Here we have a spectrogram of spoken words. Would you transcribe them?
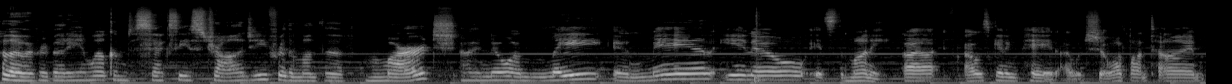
Hello, everybody, and welcome to Sexy Astrology for the month of March. I know I'm late, and man, you know, it's the money. Uh, if I was getting paid, I would show up on time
